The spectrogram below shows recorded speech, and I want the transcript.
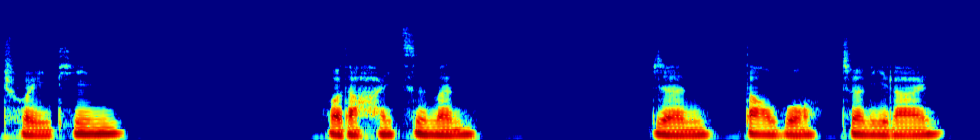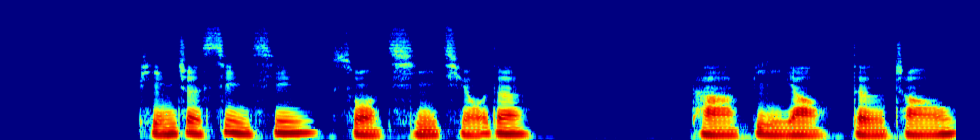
垂听。我的孩子们，人到我这里来，凭着信心所祈求的，他必要得着。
